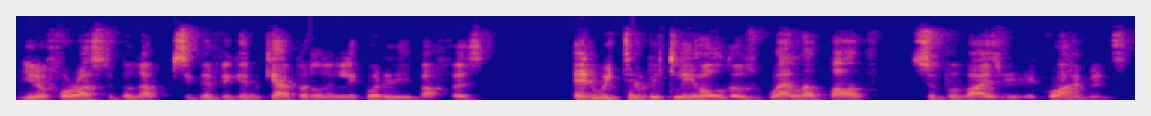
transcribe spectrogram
you know, for us to build up significant capital and liquidity buffers. And we typically hold those well above supervisory requirements.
